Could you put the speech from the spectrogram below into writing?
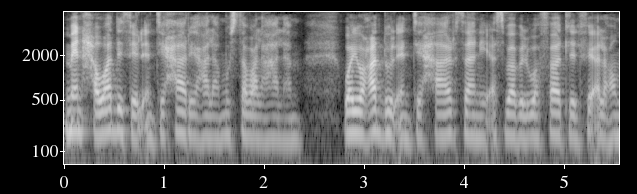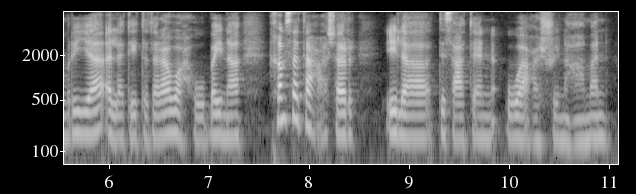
من حوادث الانتحار على مستوى العالم. ويعد الانتحار ثاني أسباب الوفاة للفئة العمرية التي تتراوح بين 15 إلى 29 عاماً.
